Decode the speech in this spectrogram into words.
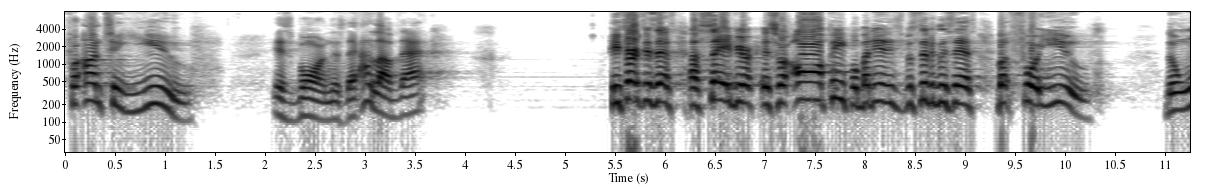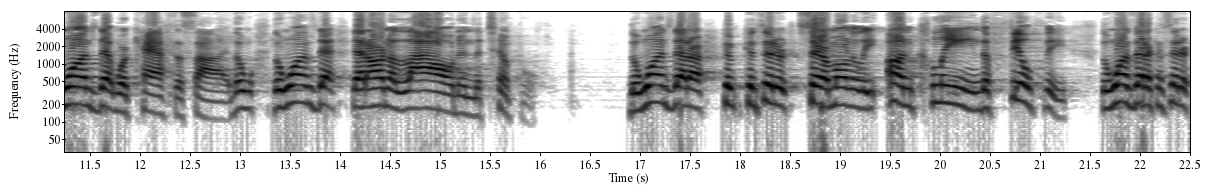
for unto you is born this day. I love that. He first says a savior is for all people, but he specifically says, but for you. the ones that were cast aside, the, the ones that, that aren't allowed in the temple, the ones that are considered ceremonially unclean, the filthy, the ones that are considered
